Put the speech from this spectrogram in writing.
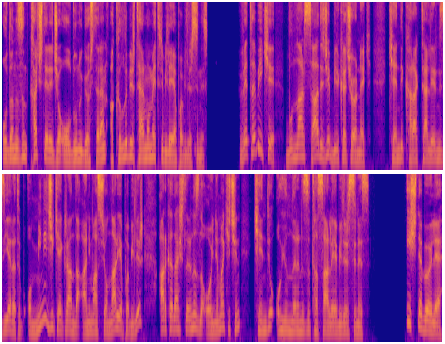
odanızın kaç derece olduğunu gösteren akıllı bir termometre bile yapabilirsiniz. Ve tabii ki bunlar sadece birkaç örnek. Kendi karakterlerinizi yaratıp o minicik ekranda animasyonlar yapabilir, arkadaşlarınızla oynamak için kendi oyunlarınızı tasarlayabilirsiniz. İşte böyle.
